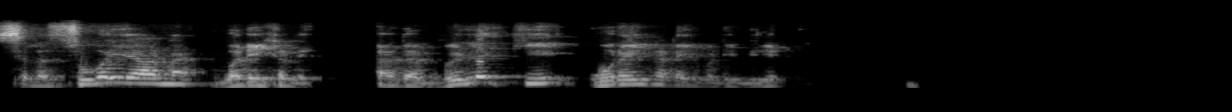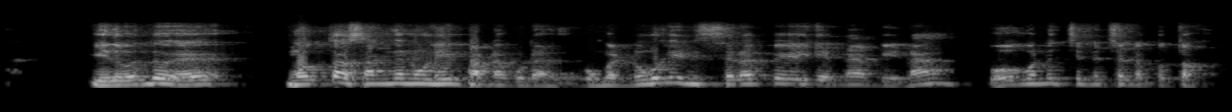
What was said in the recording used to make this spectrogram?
சில சுவையான வரிகளை அதை விளக்கி உரைநடை வடிவிலே இது வந்து மொத்த சங்க நூலையும் பண்ணக்கூடாது. உங்க நூலின் சிறப்பே என்ன அப்படின்னா ஒவ்வொன்றும் சின்ன சின்ன புத்தகம்.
